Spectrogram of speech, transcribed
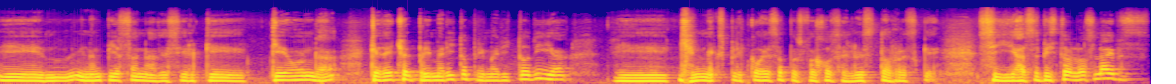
y, me empiezan a decir que, qué onda, que de hecho el primerito, primerito día, y quien me explicó eso pues fue José Luis Torres, que si has visto los lives,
